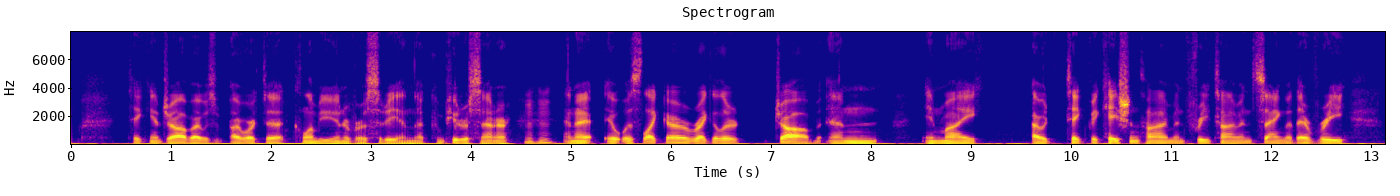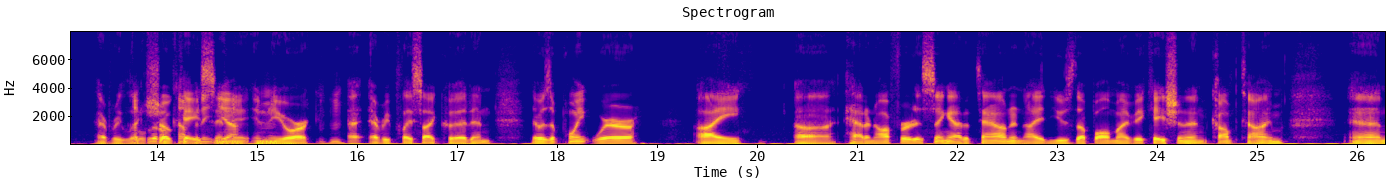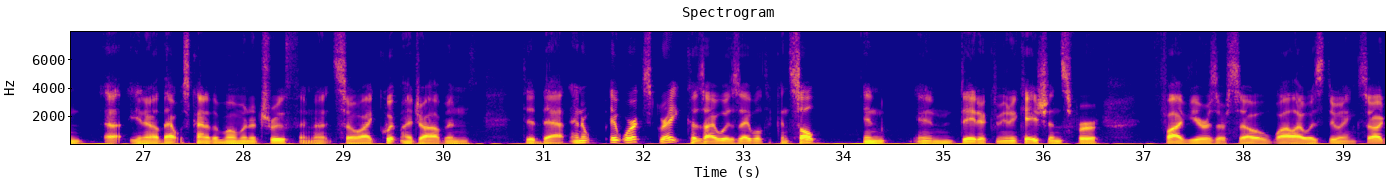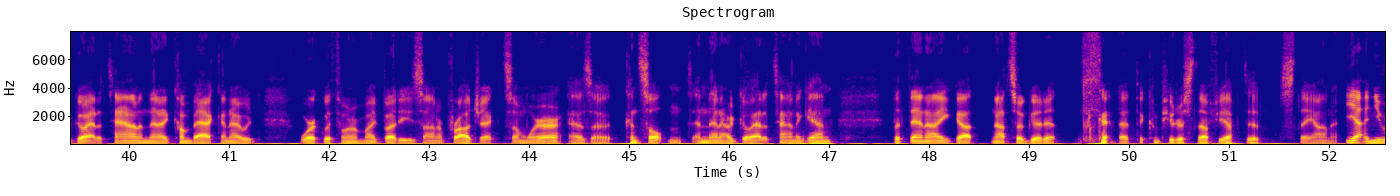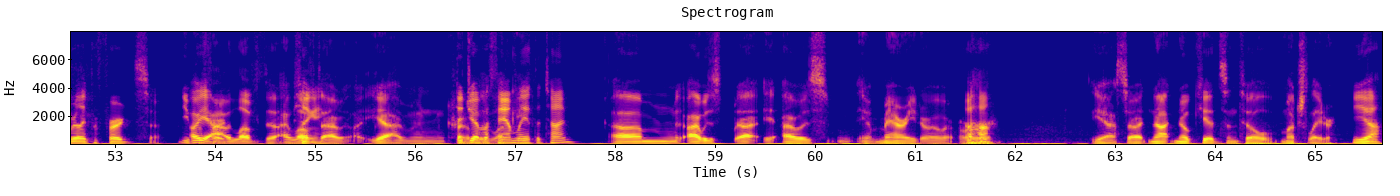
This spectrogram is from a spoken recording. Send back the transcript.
taking a job. I was I worked at Columbia University in the computer center, Mhm. and I, it was like a regular job. And in my, I would take vacation time and free time and sang with every every little, little showcase company, in, yeah. in Mhm. New York, Mhm. uh, every place I could. And there was a point where I uh, had an offer to sing out of town, and I had used up all my vacation and comp time, and uh, you know that was kind of the moment of truth. And uh, so I quit my job and did that, and it, it works great because I was able to consult in in data communications for five years or so while I was doing. So I'd go out of town, and then I'd come back, and I would work with one of my buddies on a project somewhere as a consultant, and then I would go out of town again. But then I got not so good at at the computer stuff. You have to stay on it. yeah, and you really preferred. So, You oh yeah, I loved it. I loved it. I, yeah, I'm incredibly. Did you have a family at the time? Um, I was uh, I was you know, married or, or Uh-huh. yeah, so not no kids until much later. Yeah.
